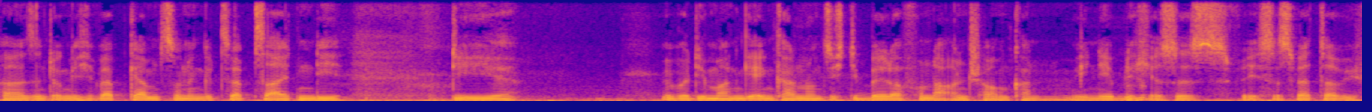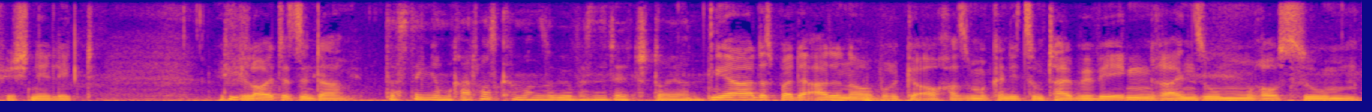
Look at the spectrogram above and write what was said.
äh, sind irgendwelche Webcams und dann gibt es Webseiten, die, die über die man gehen kann und sich die Bilder von da anschauen kann. Wie neblig ist es, wie ist das Wetter, wie viel Schnee liegt, wie viele Leute sind da. Das Ding am Rathaus kann man sogar übers Internet steuern. Ja, das bei der Adenauer Brücke auch. Also man kann die zum Teil bewegen, reinzoomen, rauszoomen.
